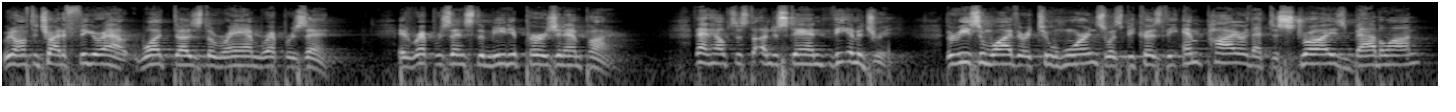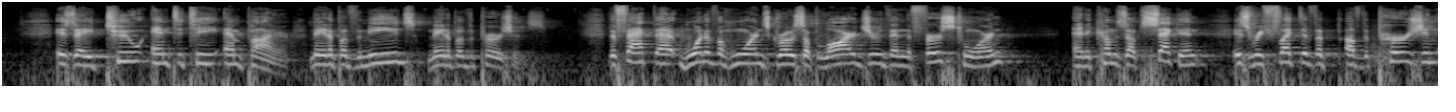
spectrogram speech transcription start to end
We don't have to try to figure out what does the ram represent. It represents the Media Persian Empire. That helps us to understand the imagery. The reason why there are two horns was because the empire that destroys Babylon is a two entity empire made up of the Medes, made up of the Persians. The fact that one of the horns grows up larger than the first horn and it comes up second is reflective of the Persian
